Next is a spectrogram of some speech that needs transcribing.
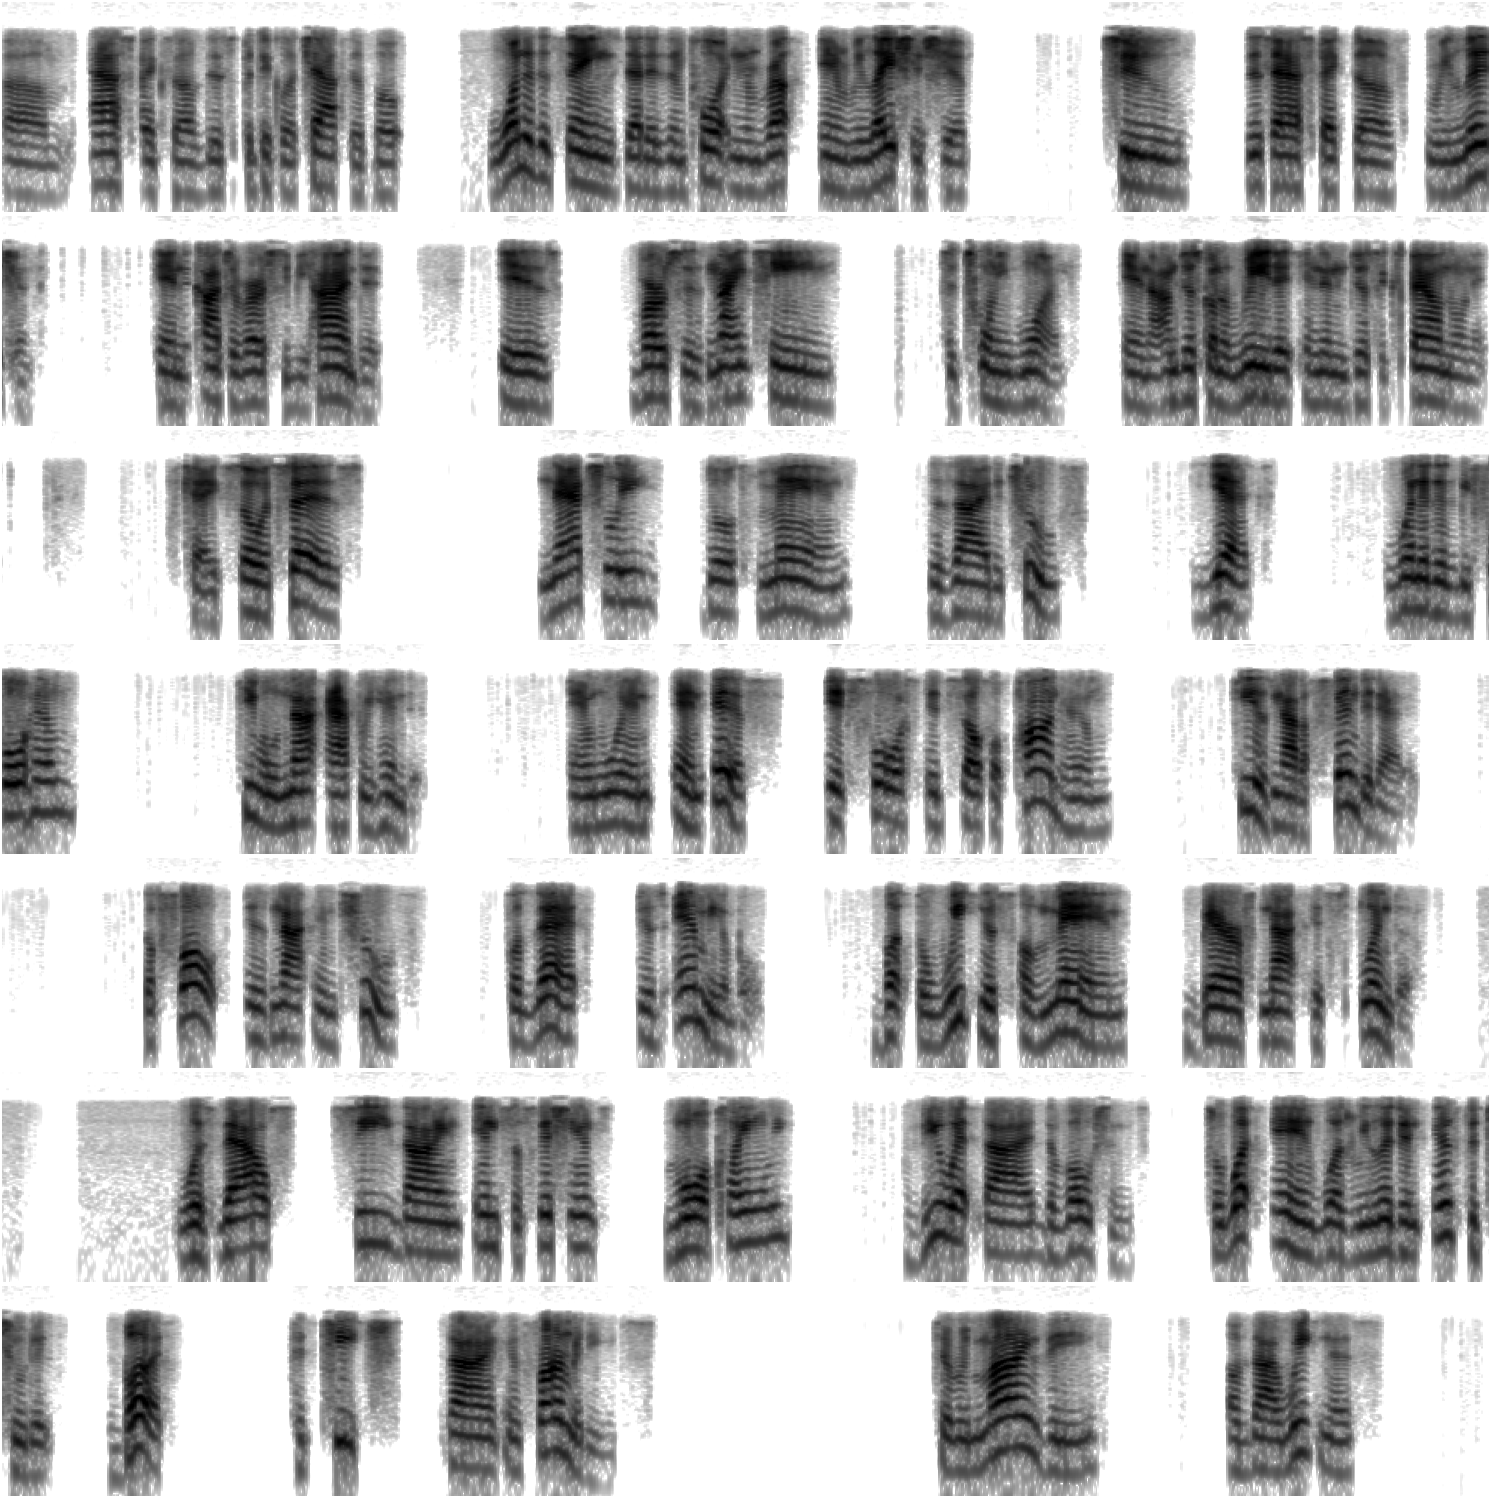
um, aspects of this particular chapter, but one of the things that is important in, re- in relationship to this aspect of religion and the controversy behind it is verses 19 to 21. And I'm just going to read it and then just expound on it. Okay, so it says, Naturally doth man desire the truth, yet when it is before him, he will not apprehend it and when and if it force itself upon him, he is not offended at it. The fault is not in truth, for that is amiable, but the weakness of man beareth not its splendor. Wouldst thou see thine insufficiency more plainly? View at thy devotions. To what end was religion instituted but to teach thine infirmities, to remind thee of thy weakness,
